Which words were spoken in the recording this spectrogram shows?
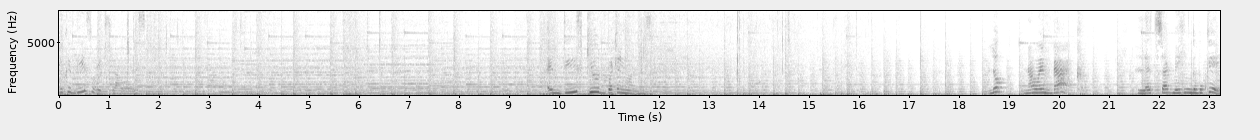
Look at these white flowers. And these cute button ones. Look, now I'm back. Let's start making the bouquet.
